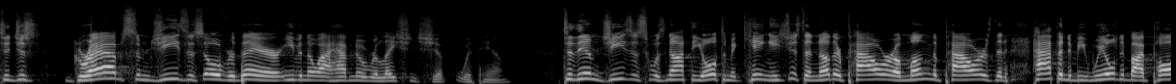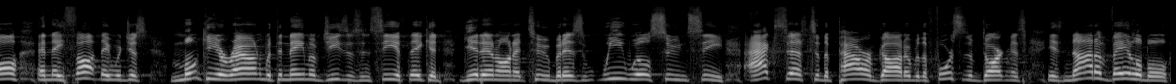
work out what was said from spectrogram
to just grab some Jesus over there, even though I have no relationship with him. To them, Jesus was not the ultimate king. He's just another power among the powers that happened to be wielded by Paul, and they thought they would just monkey around with the name of Jesus and see if they could get in on it too. But as we will soon see, access to the power of God over the forces of darkness is not available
